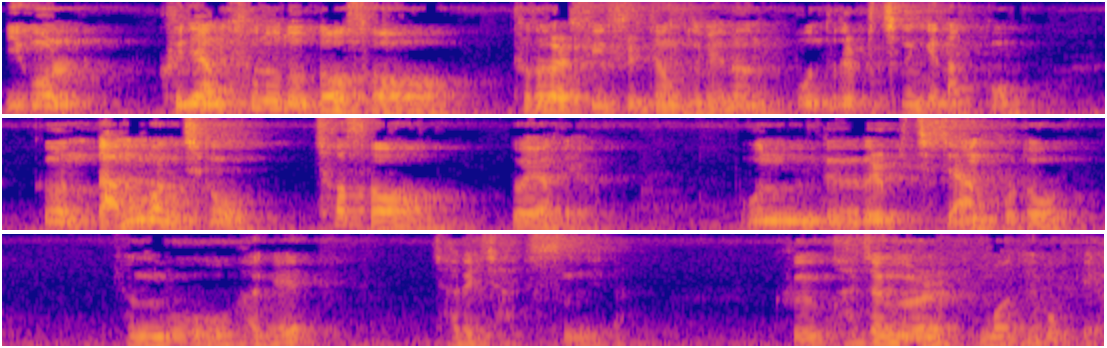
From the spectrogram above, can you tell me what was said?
이걸 그냥 손으로 넣어서 들어갈 수 있을 정도면은 본드를 붙이는 게 낫고 그건 나무망치로 쳐서 넣어야 돼요. 본드를 붙이지 않고도 견고하게 자리 잡습니다. 그 과정을 한번 해볼게요.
